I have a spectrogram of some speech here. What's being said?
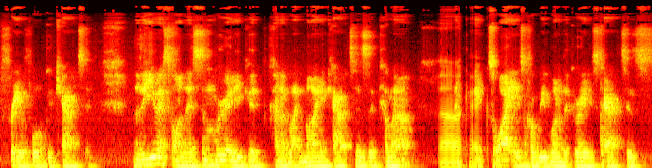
three or four good characters. But the US one, there's some really good kind of like minor characters that come out. Oh, okay. Dwight is probably one of the greatest characters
